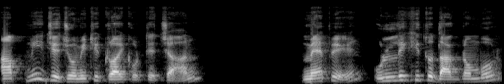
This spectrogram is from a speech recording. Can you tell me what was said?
আপনি যে জমিটি ক্রয় করতে চান, ম্যাপে উল্লেখিত দাগ নম্বর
